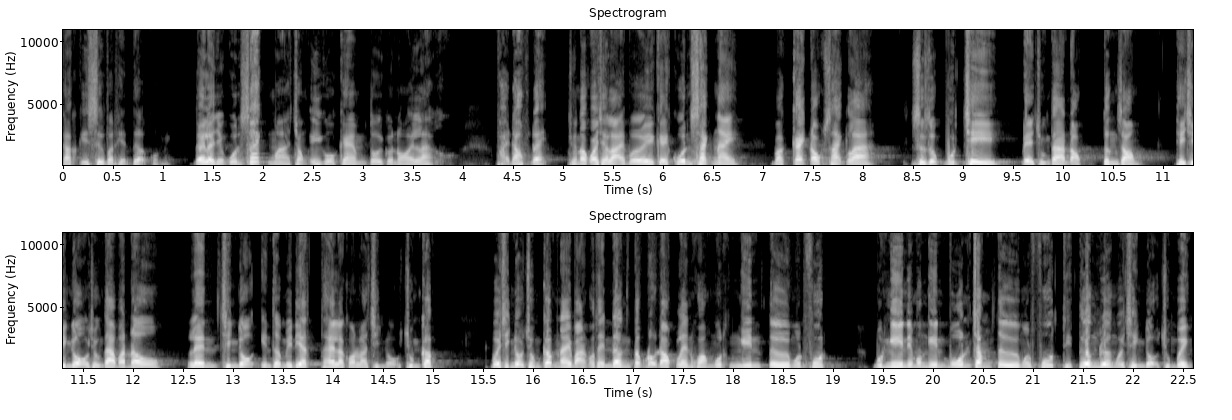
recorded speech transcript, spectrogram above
các cái sự vật hiện tượng của mình. Đây là những cuốn sách mà trong ý của Kem tôi có nói là phải đọc đấy. Chúng ta quay trở lại với cái cuốn sách này và cách đọc sách là sử dụng bút chì để chúng ta đọc từng dòng thì trình độ chúng ta bắt đầu lên trình độ intermediate hay là còn là trình độ trung cấp. Với trình độ trung cấp này bạn có thể nâng tốc độ đọc lên khoảng 1.000 từ một phút 1.000 đến 1.400 từ một phút thì tương đương với trình độ trung bình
